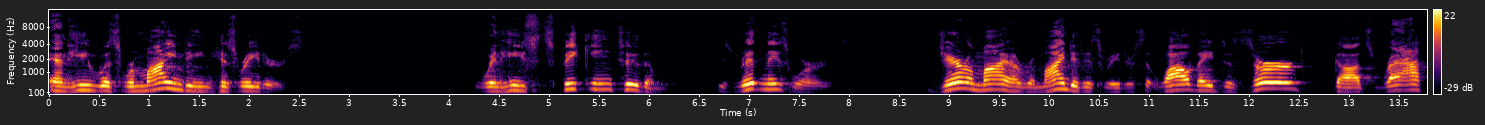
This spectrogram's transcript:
And he was reminding his readers when he's speaking to them, he's written these words. Jeremiah reminded his readers that while they deserved God's wrath,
